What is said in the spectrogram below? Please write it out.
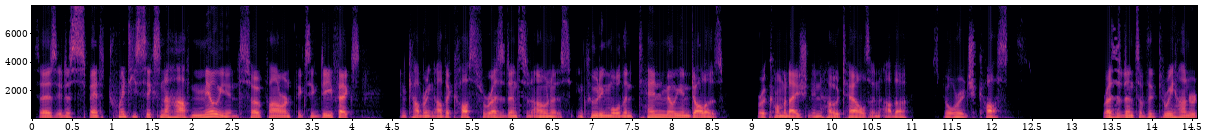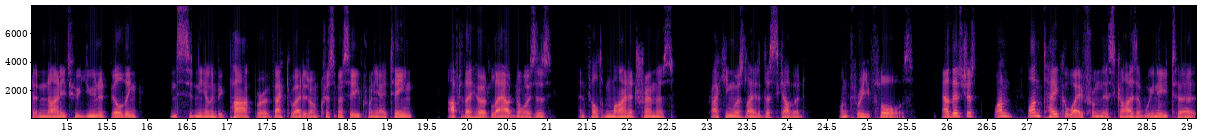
says it has spent 26.5 million so far on fixing defects and covering other costs for residents and owners, including more than $10 million for accommodation in hotels and other storage costs. Residents of the 392 unit building in Sydney Olympic Park were evacuated on Christmas Eve 2018 after they heard loud noises and felt minor tremors. Cracking was later discovered on three floors. Now, there's just one one takeaway from this, guys, that we need to,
